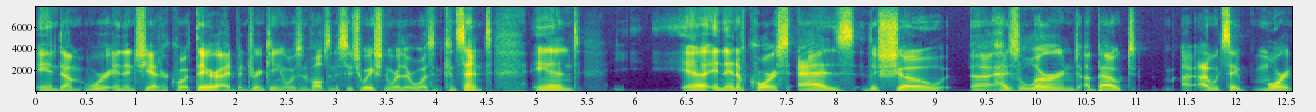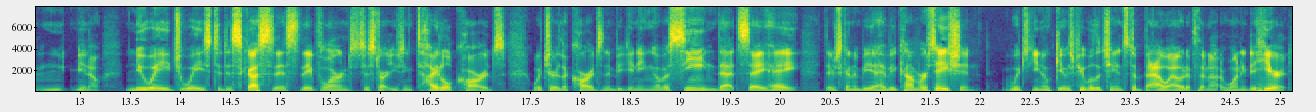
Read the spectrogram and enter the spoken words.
And um, we're, and then she had her quote there I'd been drinking and was involved in a situation where there wasn't consent. And, uh, and then, of course, as the show uh, has learned about I would say more, you know, new age ways to discuss this. They've learned to start using title cards, which are the cards in the beginning of a scene that say, "Hey, there's going to be a heavy conversation which you know gives people the chance to bow out if they're not wanting to hear it.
